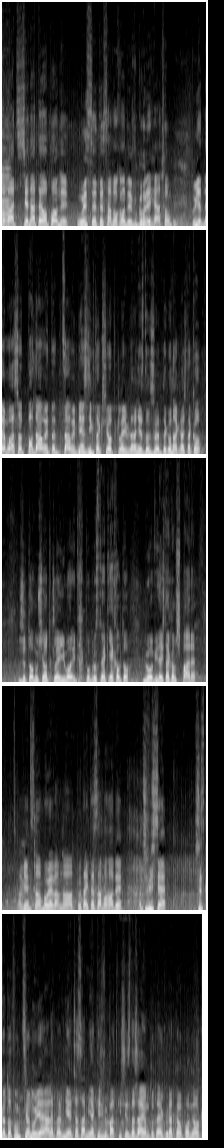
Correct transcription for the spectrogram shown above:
Zobaczcie na te opony, łyse, te samochody w góry jadą. Tu jednemu aż odpadały, ten cały bieżnik tak się odkleił. Teraz nie zdążyłem tego nagrać, tak o, że to mu się odkleiło i tak po prostu jak jechał, to było widać taką szparę. No więc no mówię wam, no tutaj te samochody, oczywiście wszystko to funkcjonuje, ale pewnie czasami jakieś wypadki się zdarzają. Tutaj akurat te opony ok.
